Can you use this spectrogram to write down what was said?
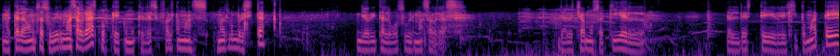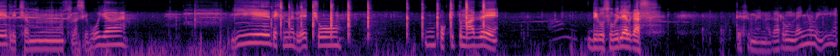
Ahorita le vamos a subir más al gas porque como que le hace falta más, más lumbrecita. Y ahorita le voy a subir más al gas. Ya le echamos aquí el, el de este el jitomate, le echamos la cebolla. Y déjenme le echo un poquito más de digo subirle al gas. Déjenme agarro un leño y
